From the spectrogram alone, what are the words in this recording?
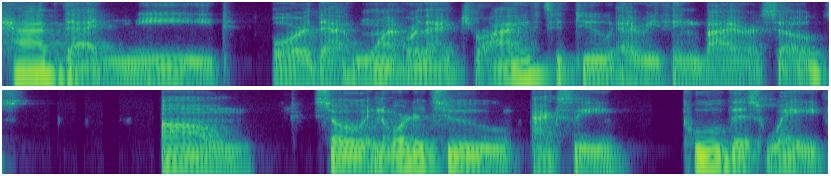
have that need or that want or that drive to do everything by ourselves. Um, so in order to actually pull this weight,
